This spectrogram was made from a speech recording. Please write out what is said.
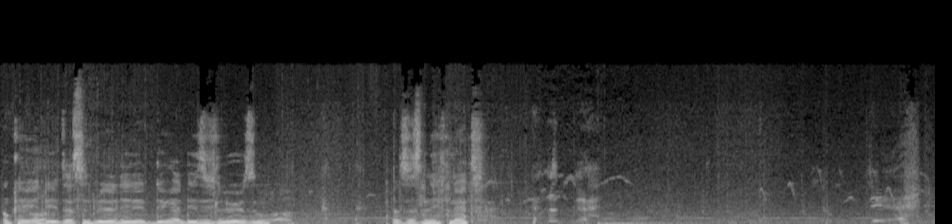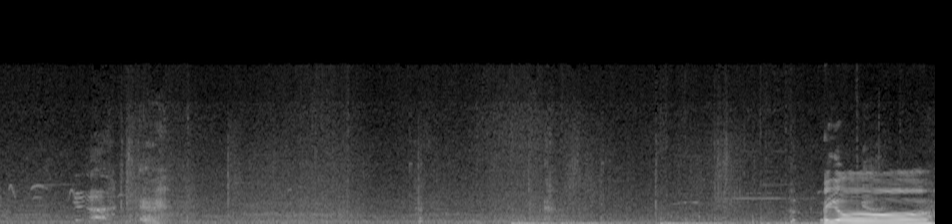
Okay, die, das sind wieder die Dinger, die sich lösen. Das ist nicht nett. Ja.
